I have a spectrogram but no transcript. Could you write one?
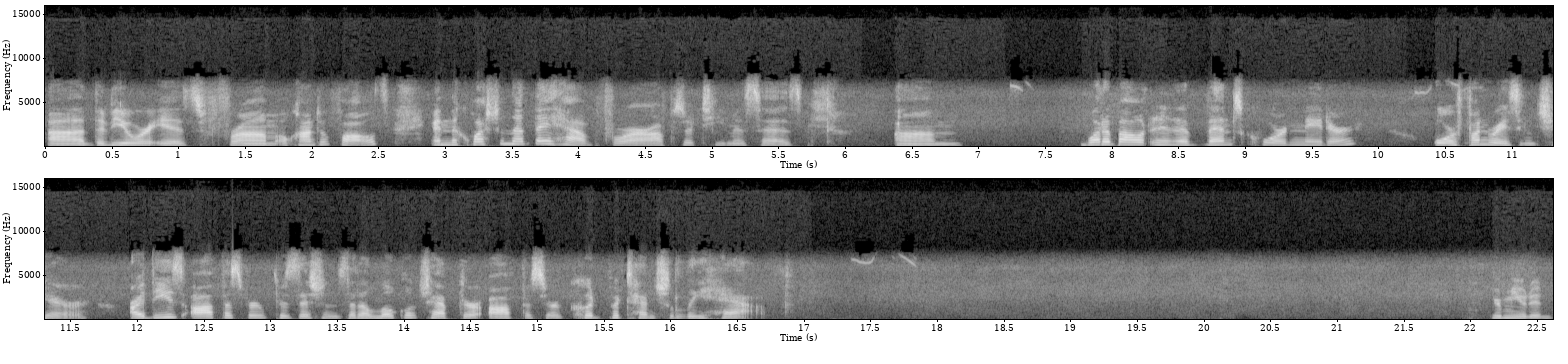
Uh, the viewer is from Oconto Falls, and the question that they have for our officer team is says, um, what about an events coordinator or fundraising chair? Are these officer positions that a local chapter officer could potentially have? You're muted.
